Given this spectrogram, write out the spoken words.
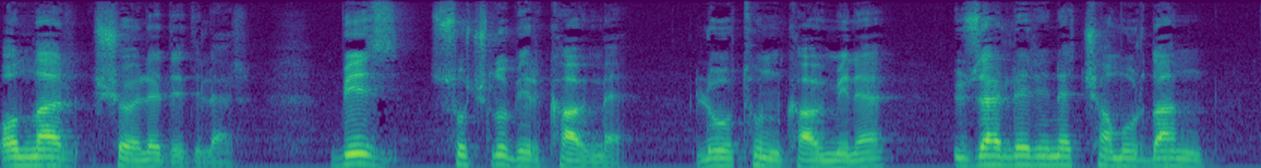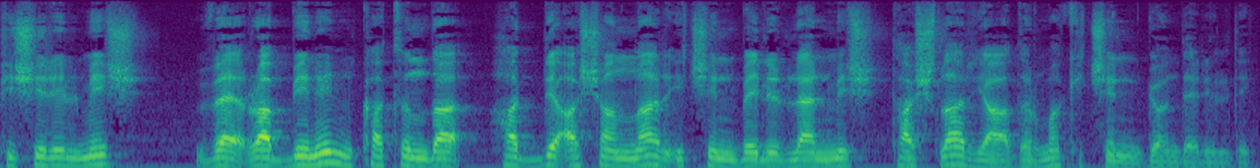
Onlar şöyle dediler, biz suçlu bir kavme, Lut'un kavmine, üzerlerine çamurdan pişirilmiş ve Rabbinin katında haddi aşanlar için belirlenmiş taşlar yağdırmak için gönderildik.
